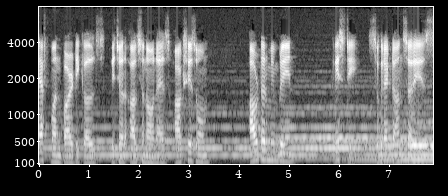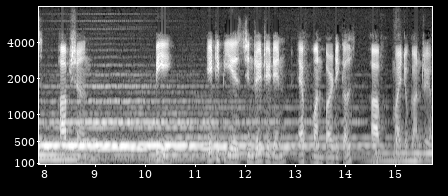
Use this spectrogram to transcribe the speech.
F1 particles, which are also known as oxysome, outer membrane, cristae. So correct answer is Option B. ATP is generated in F1 particles of mitochondria.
